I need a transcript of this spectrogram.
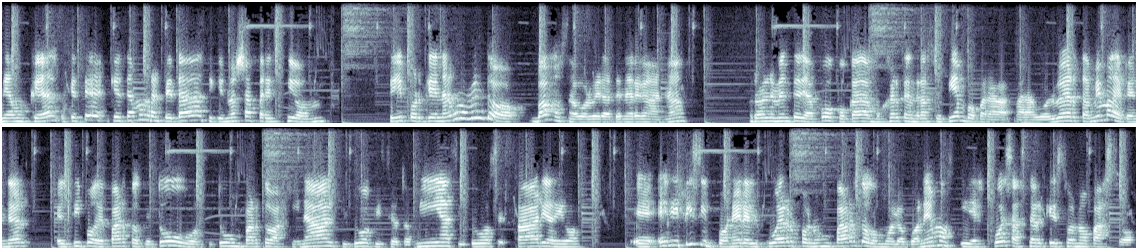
digamos, que, que, seamos respetadas y que no haya presión, ¿sí? Porque en algún momento vamos a volver a tener ganas, probablemente de a poco, cada mujer tendrá su tiempo para, para volver, también va a depender el tipo de parto que tuvo, si tuvo un parto vaginal, si tuvo episiotomía, si tuvo cesárea, digo, eh, es difícil poner el cuerpo en un parto como lo ponemos y después hacer que eso no pasó.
